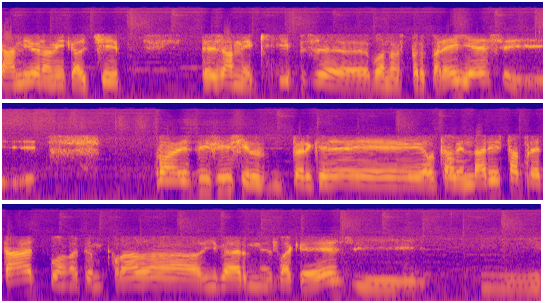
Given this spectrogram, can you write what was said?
canvia una mica el xip, és amb equips, eh, bueno, és per parelles, i, però és difícil perquè el calendari està apretat quan la temporada d'hivern és la que és i, i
